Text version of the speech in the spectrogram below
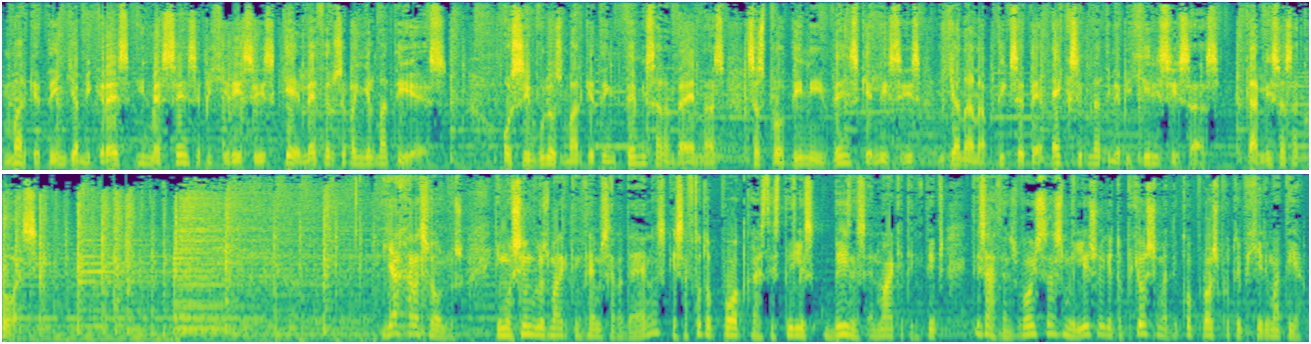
Μάρκετινγκ για μικρές ή μεσαίες επιχειρήσεις και ελεύθερους επαγγελματίες. Ο σύμβουλος Μάρκετινγκ Θέμη 41 σας προτείνει ιδέες και λύσεις για να αναπτύξετε έξυπνα την επιχείρησή σας. Καλή σας ακρόαση! Γεια χαρά σε όλους. Είμαι ο σύμβουλος Marketing Θέμης 41 και σε αυτό το podcast της στήλης Business and Marketing Tips της Athens Voice θα σας μιλήσω για το πιο σημαντικό πρόσωπο του επιχειρηματία.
